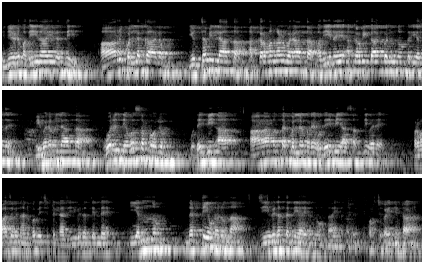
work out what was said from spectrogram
പിന്നീട് മദീനായിലെത്തി. ആറ് കൊല്ലക്കാലം യുദ്ധമില്ലാത്ത അക്രമങ്ങൾ വരാത്ത മദീനയെ ആക്രമിക്കാൻ വരുന്നുണ്ട് എന്ന് വിവരമില്ലാത്ത ഒരു ദിവസം പോലും ഉദയബി ആ ആറാമത്തെ കൊല്ലം വരെ ഉദയബി ആ സന്ധി വരെ പ്രവാചകൻ അനുഭവിച്ചിട്ടില്ല. ജീവിതത്തിന്റെ എന്നും നെട്ടിയുണരുന്ന ജീവിതം തന്നെയായിരുന്നു ഉണ്ടായിരുന്നത്. കുറച്ചു കഴിഞ്ഞിട്ടാണ്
